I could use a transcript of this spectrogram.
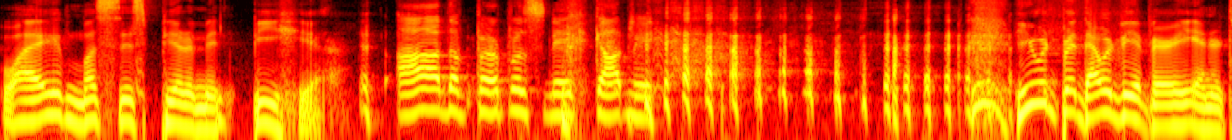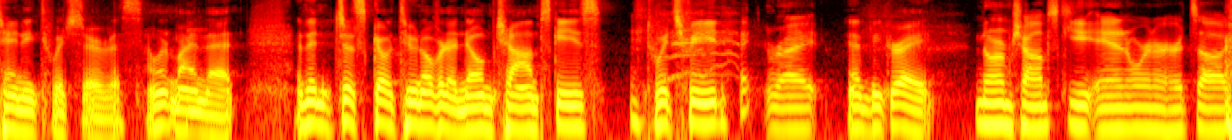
Why must this pyramid be here? Ah, the purple snake got me. He would. That would be a very entertaining Twitch service. I wouldn't mind that. And then just go tune over to Noam Chomsky's Twitch feed. right. That'd be great. Noam Chomsky and Werner Herzog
